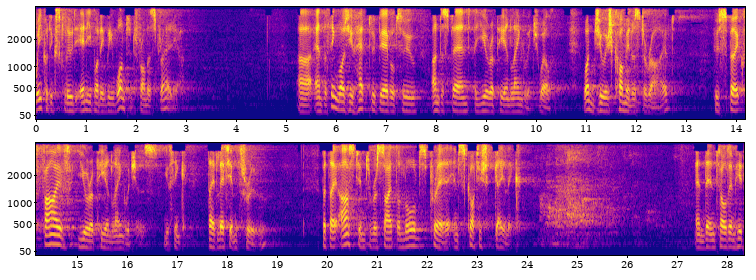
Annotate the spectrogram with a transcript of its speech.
we could exclude anybody we wanted from Australia. Uh, and the thing was you had to be able to understand a European language. Well, one Jewish communist arrived who spoke five European languages. You think they'd let him through. But they asked him to recite the Lord's Prayer in Scottish Gaelic. and then told him he'd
